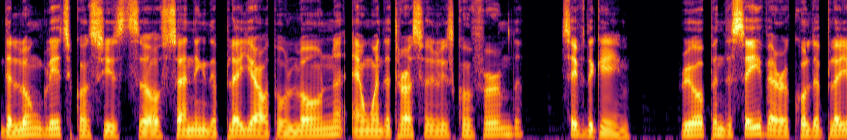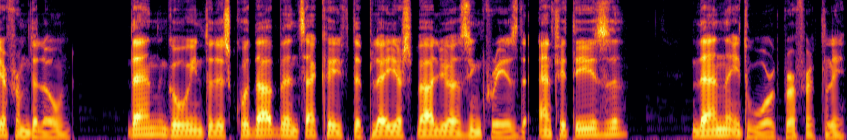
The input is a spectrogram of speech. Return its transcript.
The loan glitch consists of sending the player out on loan and when the transfer is confirmed, save the game. Reopen the save and recall the player from the loan. Then go into the squad hub and check if the player's value has increased, and if it is, then it worked perfectly,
